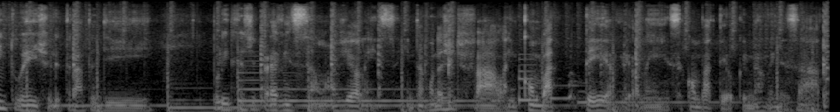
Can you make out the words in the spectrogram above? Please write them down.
quinto eixo ele trata de políticas de prevenção à violência. Então, quando a gente fala em combater a violência, combater o crime organizado,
